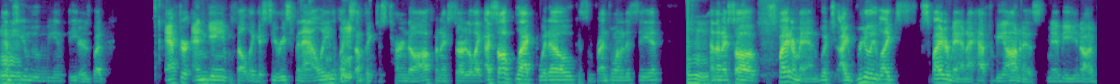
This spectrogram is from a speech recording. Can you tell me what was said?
MCU movie in theaters, but after Endgame felt like a series finale, like something just turned off, and I started like I saw Black Widow because some friends wanted to see it, Mhm. and then I saw Spider Man, which I really liked. Spider Man, I have to be honest. Maybe you know I've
